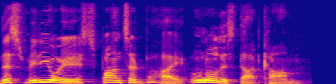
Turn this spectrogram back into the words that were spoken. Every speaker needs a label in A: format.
A: This video is sponsored by Unolist.com.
